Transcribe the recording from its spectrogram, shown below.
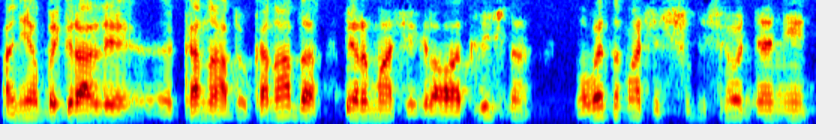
они обыграли Канаду. Канада в первом матче играла отлично, но в этом матче сегодня они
